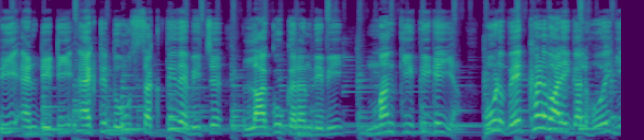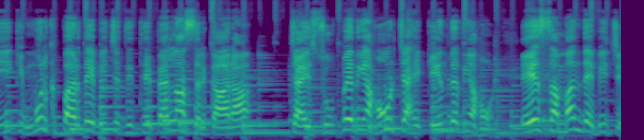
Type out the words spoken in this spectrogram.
PNDT act ਨੂੰ ਸਖਤੀ ਦੇ ਵਿੱਚ ਲਾਗੂ ਕਰਨ ਦੀ ਵੀ ਮੰਗ ਕੀਤੀ ਗਈ ਆ। ਹੁਣ ਵੇਖਣ ਵਾਲੀ ਗੱਲ ਹੋਏਗੀ ਕਿ ਮੁਲਕ ਭਰ ਦੇ ਵਿੱਚ ਜਿੱਥੇ ਪਹਿਲਾਂ ਸਰਕਾਰਾਂ ਚਾਹੇ ਸੂਬੇ ਦੀਆਂ ਹੋਣ, ਚਾਹੇ ਕੇਂਦਰ ਦੀਆਂ ਹੋਣ, ਇਸ ਸੰਬੰਧ ਦੇ ਵਿੱਚ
